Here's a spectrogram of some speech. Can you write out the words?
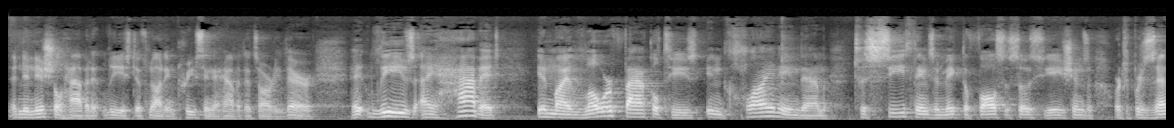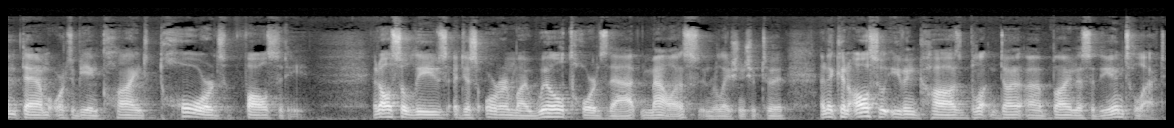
an initial habit at least, if not increasing a habit that's already there. It leaves a habit in my lower faculties, inclining them to see things and make the false associations or to present them or to be inclined towards falsity. It also leaves a disorder in my will towards that, malice in relationship to it, and it can also even cause bl- uh, blindness of the intellect.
